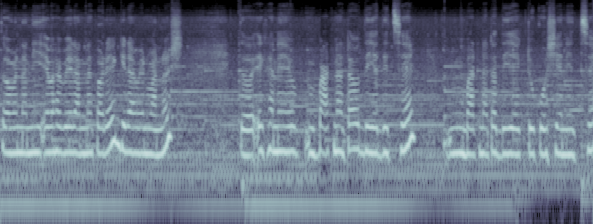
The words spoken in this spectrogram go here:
তো আমার নানি এভাবে রান্না করে, গ্রামের মানুষ। তো এখানে বাটনাটাও দিয়ে দিচ্ছে। বাটনাটা দিয়ে একটু কষিয়ে নিচ্ছে।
